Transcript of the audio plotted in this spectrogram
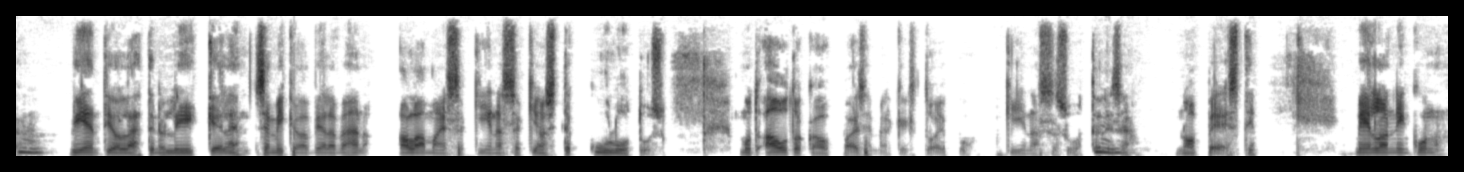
Hmm. Vienti on lähtenyt liikkeelle. Se, mikä on vielä vähän alamaissa Kiinassakin, on sitten kulutus. Mutta autokauppa esimerkiksi toipuu Kiinassa suhteellisen hmm nopeasti. Meillä on niin kuin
